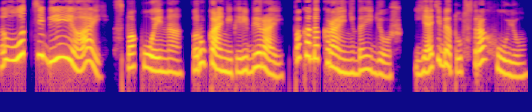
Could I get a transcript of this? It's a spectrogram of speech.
«Вот тебе и ай! Спокойно, руками перебирай, пока до края не дойдешь. Я тебя тут страхую».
